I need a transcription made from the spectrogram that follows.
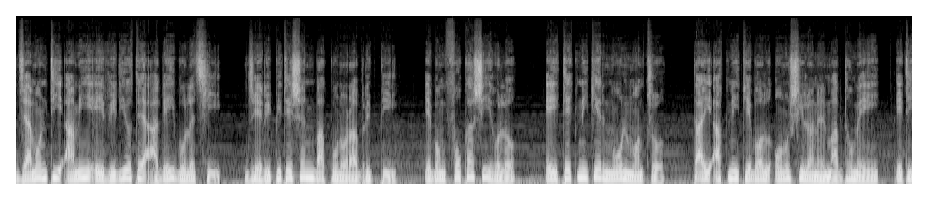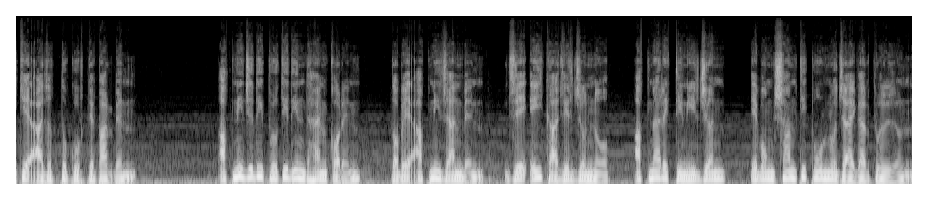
যেমনটি আমি এই ভিডিওতে আগেই বলেছি যে রিপিটেশন বা পুনরাবৃত্তি এবং ফোকাসই হল এই টেকনিকের মূল মন্ত্র, তাই আপনি কেবল অনুশীলনের মাধ্যমেই এটিকে আয়ত্ত করতে পারবেন। আপনি যদি প্রতিদিন ধ্যান করেন, তবে আপনি জানবেন যে এই কাজের জন্য আপনার একটি নির্জন এবং শান্তিপূর্ণ জায়গার প্রয়োজন।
